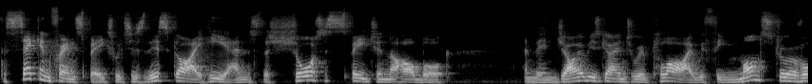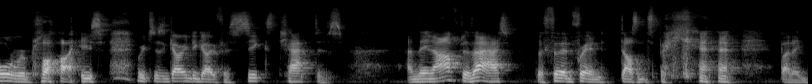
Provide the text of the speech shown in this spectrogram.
The second friend speaks, which is this guy here, and it's the shortest speech in the whole book. And then Job is going to reply with the monster of all replies, which is going to go for six chapters. And then after that, the third friend doesn't speak, but a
